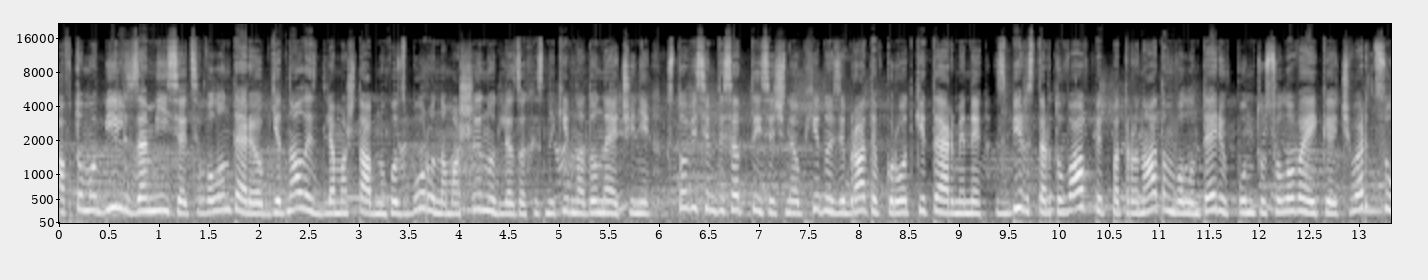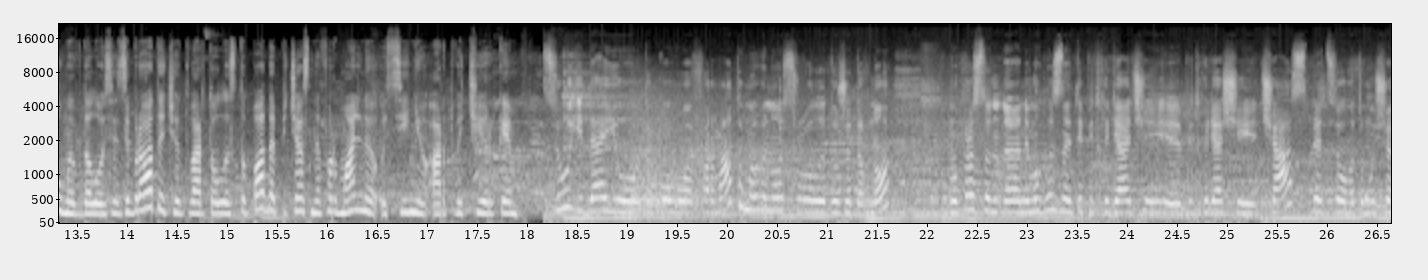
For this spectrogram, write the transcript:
Автомобіль за місяць. Волонтери об'єднались для масштабного збору на машину для захисників на Донеччині. 180 тисяч необхідно зібрати в короткі терміни. Збір стартував під патронатом волонтерів пункту Соловейки. Чверть суми вдалося зібрати 4 листопада під час неформальної осінньої арт-вечірки. Цю ідею такого формату ми виносували дуже давно. Ми просто е, не могли знайти підходячий, підходящий час для цього, тому що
